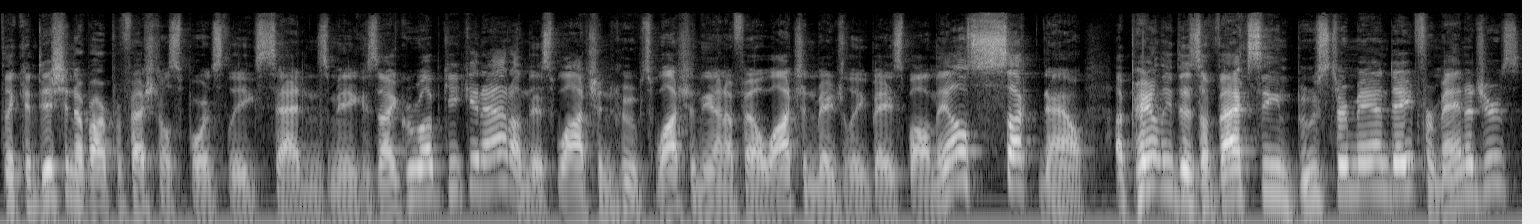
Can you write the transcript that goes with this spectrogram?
the condition of our professional sports league saddens me because I grew up geeking out on this, watching hoops, watching the NFL, watching Major League Baseball, and they all suck now. Apparently, there's a vaccine booster mandate for managers.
